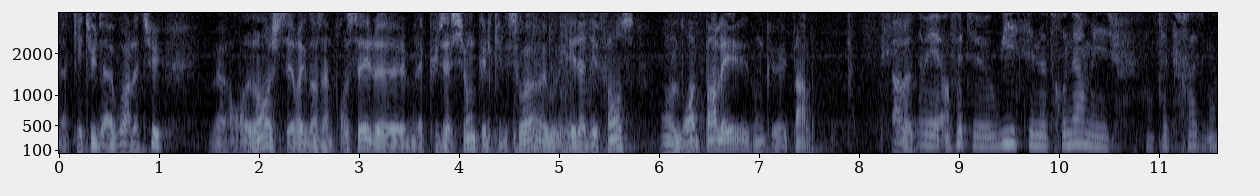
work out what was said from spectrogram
d'inquiétude à avoir là-dessus. Euh, En revanche, c'est vrai que dans un procès, l'accusation, quel qu'il soit, et la défense ont le droit de parler. Donc euh, ils parlent. Non, mais en fait, euh, oui, c'est notre honneur, mais cette phrase, bon.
